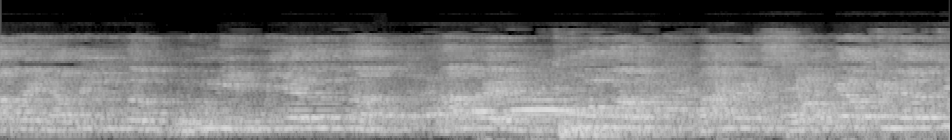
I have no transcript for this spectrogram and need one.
ആമേൻ. അതിൽ നിന്ന് ഭൂമി ഉയരുന്ന ആമേൻ ധൂമം ആമേൻ സ്വർഗം വായിക്കുന്നത്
